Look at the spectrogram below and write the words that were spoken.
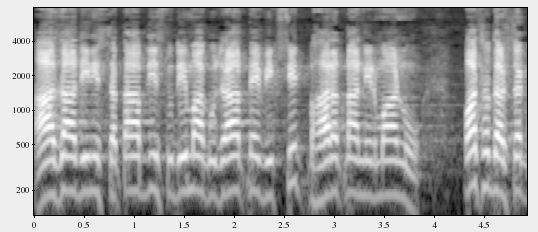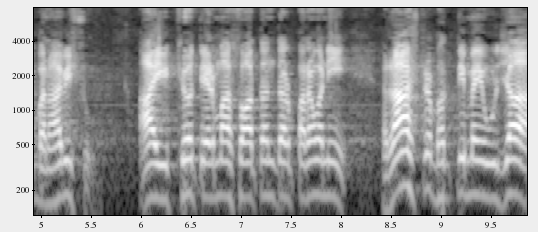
આઝાદીની શતાબ્દી સુધીમાં ગુજરાતને વિકસિત ભારતના નિર્માણનું પથદર્શક બનાવીશું. આ ઇઠ્યોતેરમાં સ્વાતંત્ર્ય પર્વની રાષ્ટ્રભક્તિમય ઊર્જા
